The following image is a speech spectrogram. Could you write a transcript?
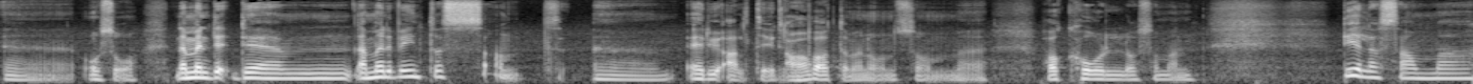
Eh, och så. Nej men det, det, nej, men det var intressant. Eh, är det ju alltid. Ja. Att prata med någon som eh, har koll och som man delar samma...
